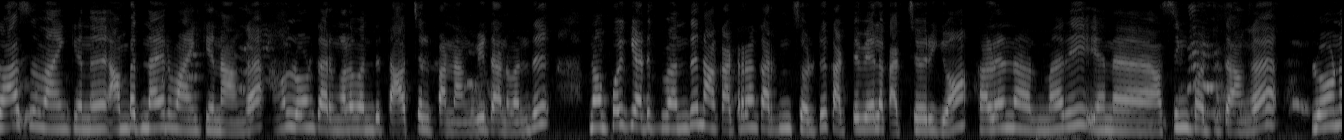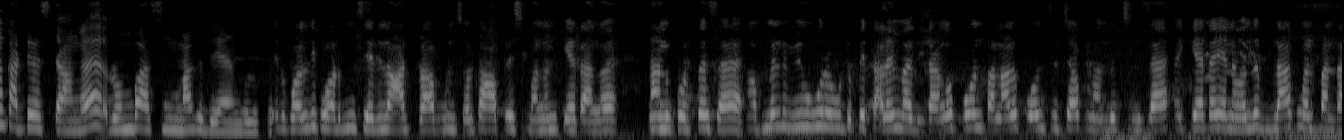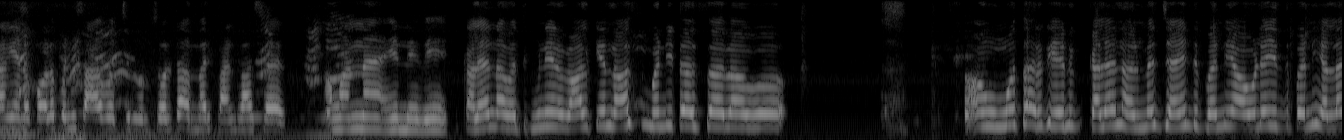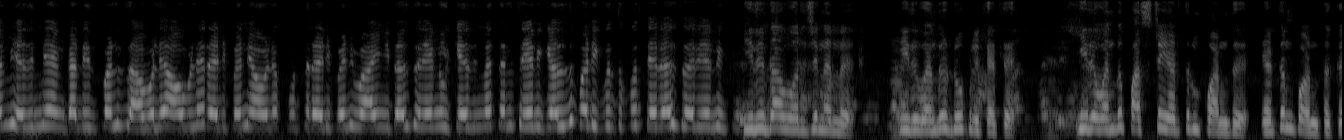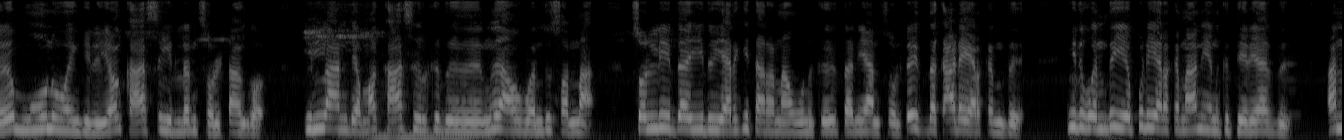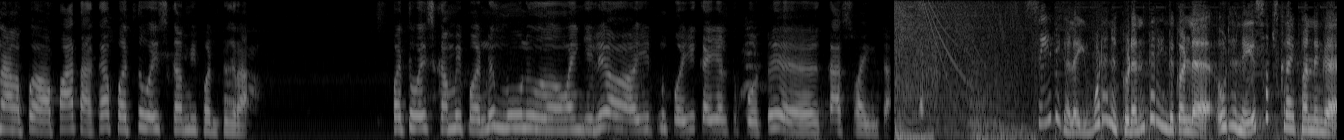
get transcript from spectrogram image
காசு வாங்கிக்கணும் ஐம்பதினாயிரம் வாங்கிக்கினாங்க லோன்காரங்களும் வந்து டார்ச்சல் பண்ணாங்க. வீட்டாண்ட வந்து நான் போய் கேட்டுட்டு வந்து நான் கட்டுறேன் கட்டுன்னு சொல்லிட்டு கட்டவே இல்லை கச்ச வரைக்கும். கல்யாணம் மாதிரி என்னை அசிங்கப்பட்டுட்டாங்க லோனும் கட்டி வச்சிட்டாங்க. ரொம்ப அசிங்கமாகுது எங்களுக்கு. இது குழந்தைக்கு உடம்பு சரியில்லை ஹார்ட் ப்ராப்ளம்னு சொல்லிட்டு ஆப்ரேஷன் பண்ணணும்னு கேட்டாங்க. நான் கொடுத்தேன் சார். அப்புறமேட்டு வி- ஊரை விட்டு போய் தலை மாத்திட்டாங்க ஃபோன் பண்ணாலும் ஃபோன் சுவிச் ஆஃப் வந்துச்சுங்க சார். கேட்டால் என்னை வந்து பிளாக்மெயில் பண்ணுறாங்க என்னை கொலை பண்ணி சாக வச்சிருக்கோன்னு சொல்லிட்டு அது மாதிரி பண்ணுறான் சார். அவங்க அண்ணன் என்னவே? கல்யாணம் ஆகிறதுக்கு முன்னே என் வாழ்க்கையை நாசம் பண்ணிட்டா சார் அவோ. அவங்க மூத்தாருக்கு எனக்கு கல்யாணம் ஆனமே ஜாயிண்ட் பண்ணி அவளே இது பண்ணி எல்லாமே எதுவுமே எங்கிட்ட இது பண்ணி சார் அவளே அவளே ரெடி பண்ணி அவளே குத்து ரெடி பண்ணி வாங்கிட்டா சார் எங்களுக்கு எதுவுமே தெரிஞ்சு எனக்கு எழுது படி குத்துக்கும் தெரியாது சார் எனக்கு. இதுதான் ஒரிஜினல் இது வந்து டூப்ளிகேட்டு இது வந்து ஃபஸ்ட்டு எடுத்துன்னு போனது. எடுத்துன்னு போனதுக்கு மூணு வங்கிலையும் காசு இல்லைன்னு சொல்லிட்டாங்க. இல்லாண்டியம்மா காசு இருக்குதுன்னு அவ வந்து சொன்னான் சொல்லி இதை இது இறக்கி தரேன் நான் உனக்கு தனியான்னு சொல்லிட்டு இந்த காடை இறக்குனது. இது வந்து எப்படி இறக்கணான்னு எனக்கு தெரியாது. அதனால் இப்போ பார்த்தாக்கா பத்து வயசு கம்மி பண்ணிட்டுக்கிறான். பத்து வயசு கம்மி பண்ணி மூணு வங்கிலையும் இட்டுன்னு போய் கையெழுத்து போட்டு காசு வாங்கிட்டான். செய்திகளை உடனுக்குடன் தெரிந்து கொள்ள உடனே சப்ஸ்கிரைப் பண்ணுங்க.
